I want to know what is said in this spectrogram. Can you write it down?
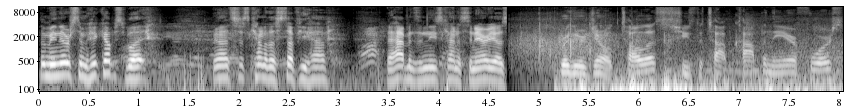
I mean, there were some hiccups, but you know, it's just kind of the stuff you have that happens in these kind of scenarios. Brigadier General Tullos, she's the top cop in the Air Force.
